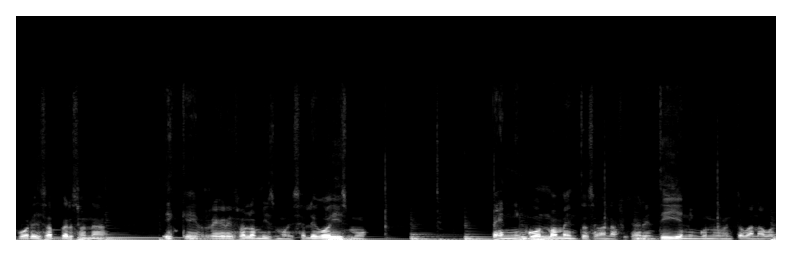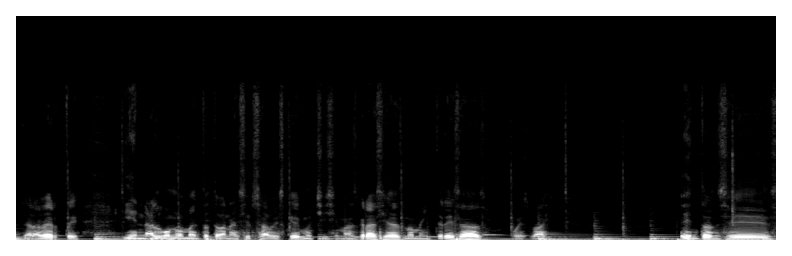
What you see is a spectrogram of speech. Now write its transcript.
por esa persona, y que regreso a lo mismo, es el egoísmo, en ningún momento se van a fijar en ti, en ningún momento van a voltear a verte y en algún momento te van a decir, ¿sabes qué? Muchísimas gracias, no me interesas, pues bye. Entonces,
